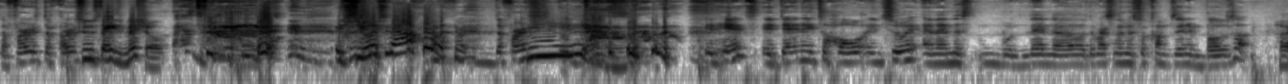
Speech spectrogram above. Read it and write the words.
The first, the first, Two stage Mitchell. Is Jewish now? the fir- the first it hits, it hits, it detonates a hole into it, and then this, then the the rest of the missile comes in and blows up. How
